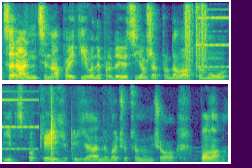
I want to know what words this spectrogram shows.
Це реальна ціна, по якій вони продаються. Я вже продавав, тому it's окей. Я не бачу в цьому нічого поганого.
